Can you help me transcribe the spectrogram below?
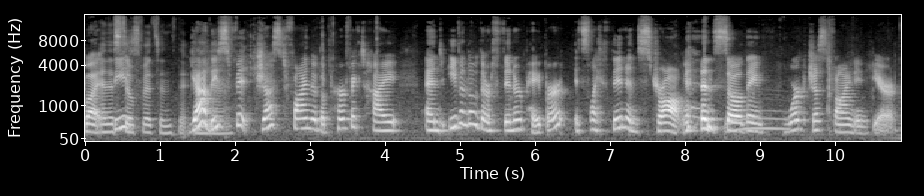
But and it these, still fits in. Th- yeah, in these fit just fine. They're the perfect height. And even though they're thinner paper, it's like thin and strong. And so they Mm. work just fine in here.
